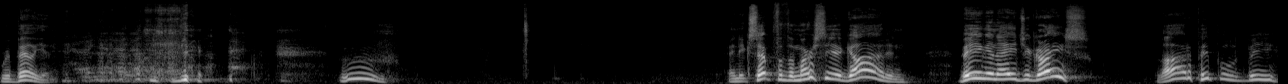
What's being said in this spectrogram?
rebellion. Ooh. And except for the mercy of God and being an age of grace, a lot of people would be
